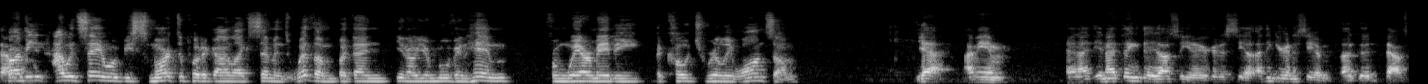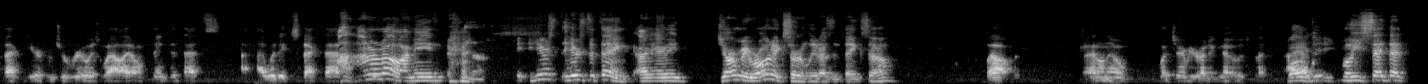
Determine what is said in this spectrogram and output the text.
Well, I mean, I would say it would be smart to put a guy like Simmonds with him, but then you know you're moving him from where maybe the coach really wants him. Yeah, I mean, and I and I think that also you know you're going to see I think you're going to see a, a good bounce back year from Giroux as well. I don't think that that's I- would expect that. I, I don't know. I mean, Yeah. here's here's the thing. I, I mean, Jeremy Roenick certainly doesn't think so. Well, I don't know what Jeremy Roenick knows, but Well, I, well, he said that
